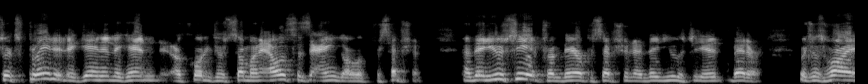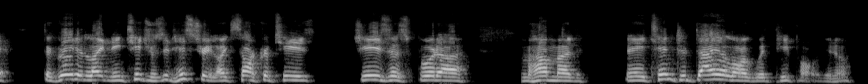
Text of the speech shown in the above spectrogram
to explain it again and again according to someone else's angle of perception. And then you see it from their perception, and then you see it better, which is why the great enlightening teachers in history, like Socrates, Jesus, Buddha, Muhammad, they tend to dialogue with people, you know.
